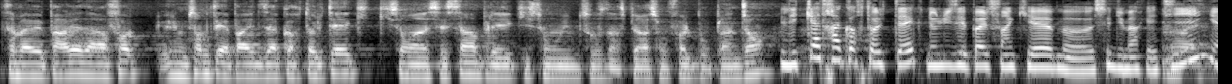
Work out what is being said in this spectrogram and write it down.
ça m'avait parlé la dernière fois, il me semble que tu avais parlé des accords Toltec qui sont assez simples et qui sont une source d'inspiration folle pour plein de gens. Les quatre accords Toltec, ne lisez pas le cinquième, euh, c'est du marketing.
